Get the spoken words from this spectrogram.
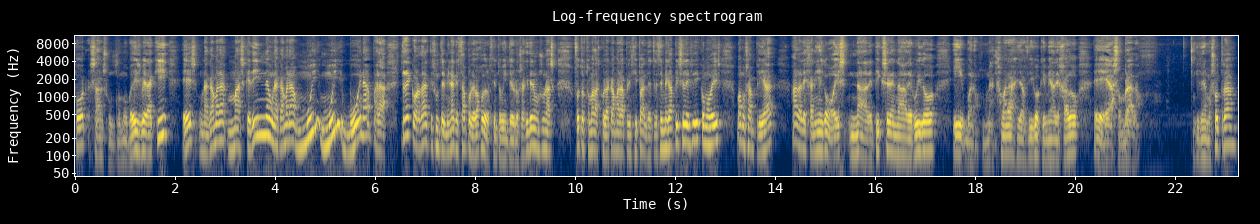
por Samsung. Como podéis ver aquí es una cámara más que digna, una cámara muy muy buena para recordar que es un terminal que está por debajo de los 120 euros. Aquí tenemos unas fotos tomadas con la cámara principal de 13 megapíxeles y como veis vamos a ampliar a la lejanía y como veis nada de píxeles, nada de ruido y bueno, una cámara ya os digo que me ha dejado eh, asombrado. Aquí tenemos otra,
